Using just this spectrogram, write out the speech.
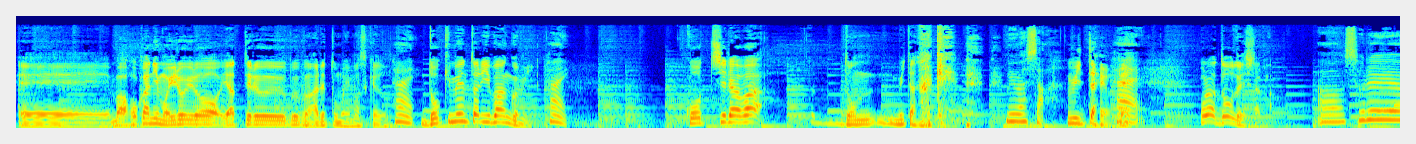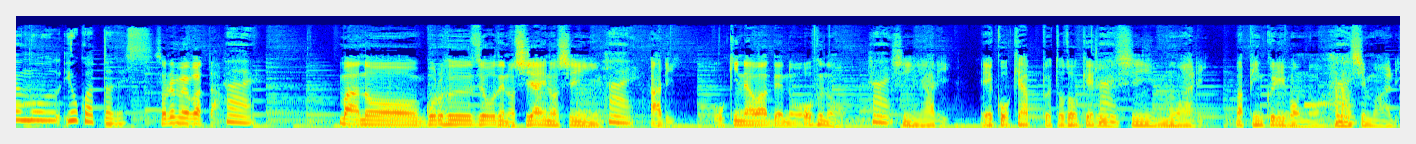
えー、まあ他にもいろいろやってる部分あると思いますけどはい。ドキュメンタリー番組。はい。こちらはどん見たんだっけ？見ました、見たよね、はい。これはどうでしたか？あーそれも良かったです。それもよかった。はい。まああのゴルフ場での試合のシーンはい。あり沖縄でのオフのはい。シーンありエコキャップ届けるシーンもあり、まあ、ピンクリボンの話もあり、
